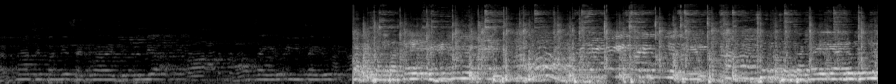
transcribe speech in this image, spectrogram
రత్నా సిబ్బంది సచివాలయ సిబ్బంది ఆ- సైడు ఈ సైడు అడుగులు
